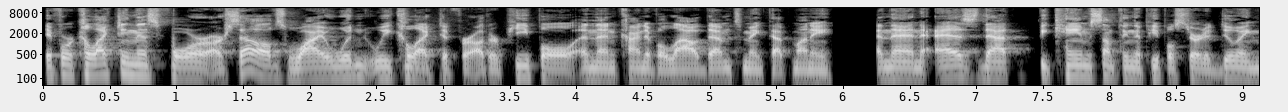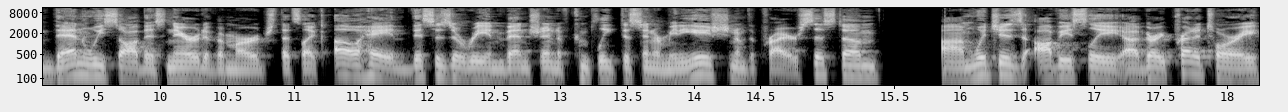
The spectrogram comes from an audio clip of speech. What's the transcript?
if we're collecting this for ourselves, why wouldn't we collect it for other people and then kind of allow them to make that money?" And then as that became something that people started doing, then we saw this narrative emerge that's like, oh, hey, this is a reinvention of complete disintermediation of the prior system, um, which is obviously uh, very predatory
